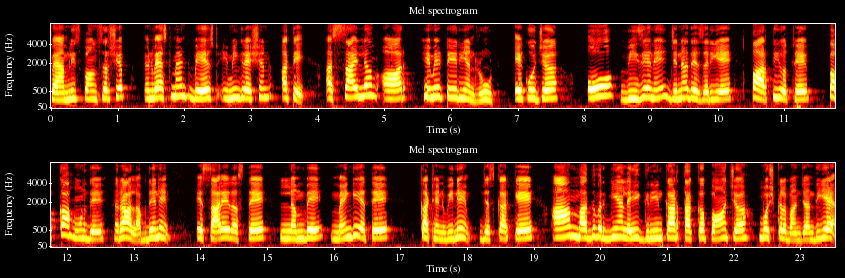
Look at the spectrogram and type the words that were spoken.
family sponsorship investment based immigration ਅਤੇ ਅਸਾਈਲਮ ਔਰ ਹਿਊਮੈਨਿਟੇਰੀਅਨ ਰੂਟ। ਇਹ ਕੁਝ ਉਹ ਵੀਜ਼ੇ ਨੇ ਜਿਨ੍ਹਾਂ ਦੇ ਜ਼ਰੀਏ ਭਾਰਤੀ ਉੱਥੇ ਪੱਕਾ ਹੋਣ ਦੇ ਰਾਹ ਲੱਭਦੇ ਨੇ। ਇਹ ਸਾਰੇ ਰਸਤੇ ਲੰਬੇ, ਮਹਿੰਗੇ ਅਤੇ ਕਠਿਨ ਵੀ ਨੇ, ਜਿਸ ਕਰਕੇ ਆਮ ਮੱਧ ਵਰਗੀਆਂ ਲਈ ਗ੍ਰੀਨ ਕਾਰਡ ਤੱਕ ਪਹੁੰਚ ਮੁਸ਼ਕਲ ਬਣ ਜਾਂਦੀ ਹੈ।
